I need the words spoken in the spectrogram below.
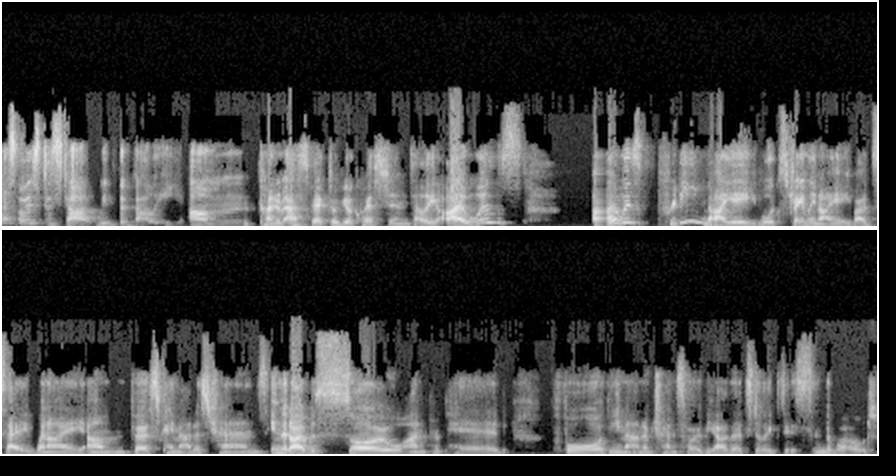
I suppose to start with the valley um, kind of aspect of your question, Sally, I was I was pretty naive, well, extremely naive, I'd say, when I um, first came out as trans, in that I was so unprepared for the amount of transphobia that still exists in the world.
